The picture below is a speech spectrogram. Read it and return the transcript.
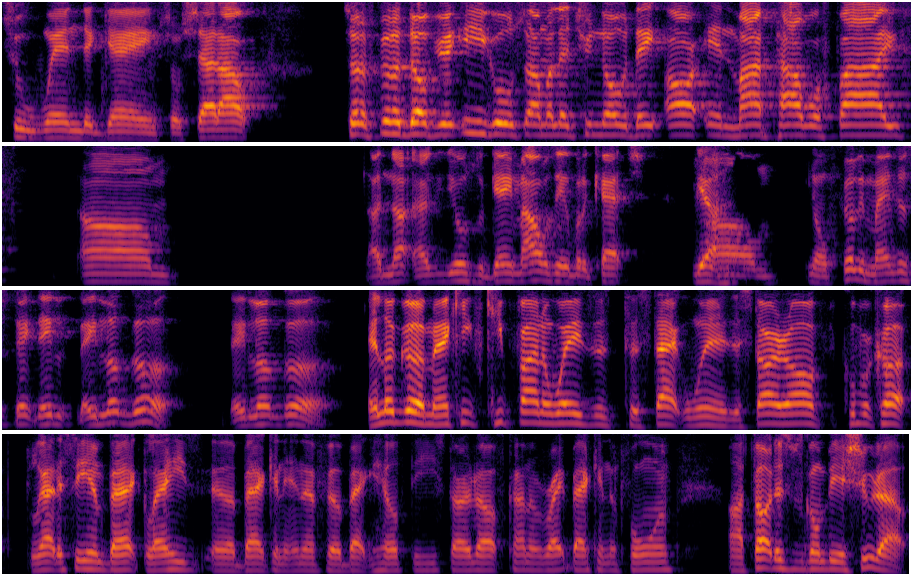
to win the game. So shout out to the Philadelphia Eagles. I'm gonna let you know they are in my power five. Um, not, it was a game I was able to catch. Yeah, Um, you know, Philly man, just they they they look good. They look good. They look good, man. Keep keep finding ways to, to stack wins. It started off Cooper Kupp. Glad to see him back. Glad he's uh, back in the NFL, back healthy. He started off kind of right back in the form. I thought this was going to be a shootout,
